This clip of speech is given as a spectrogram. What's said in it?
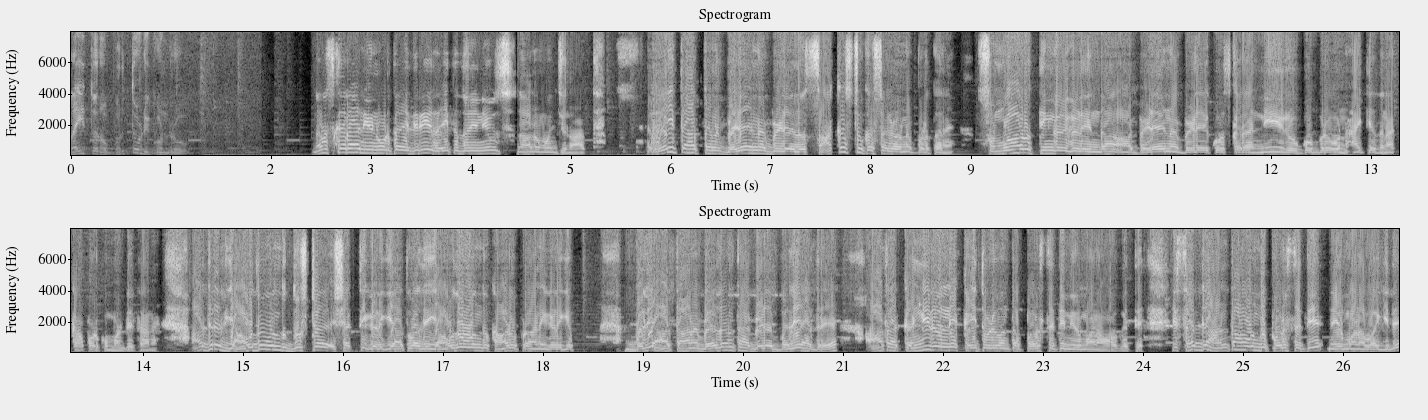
ರೈತರೊಬ್ಬರು ತೋಡಿಕೊಂಡರು. ನಮಸ್ಕಾರ, ನೀವು ನೋಡ್ತಾ ಇದ್ದೀರಿ ರೈತ ಧ್ವನಿ ನ್ಯೂಸ್. ನಾನು ಮಂಜುನಾಥ್. ರೈತ ತನ್ನ ಬೆಳೆಯನ್ನ ಬೆಳೆಯಲು ಸಾಕಷ್ಟು ಕಷ್ಟಗಳನ್ನ ಪಡ್ತಾನೆ. ಸುಮಾರು ತಿಂಗಳುಗಳಿಂದ ಆ ಬೆಳೆಯನ್ನ ಬೆಳೆಯಕ್ಕೋಸ್ಕರ ನೀರು, ಗೊಬ್ಬರವನ್ನು ಹಾಕಿ ಅದನ್ನ ಕಾಪಾಡ್ಕೊಂಡ್ಬಂದಿರ್ತಾನೆ. ಆದ್ರೆ ಯಾವುದೋ ಒಂದು ದುಷ್ಟ ಶಕ್ತಿಗಳಿಗೆ ಅಥವಾ ಅದು ಯಾವುದೋ ಒಂದು ಕಾಡು ಪ್ರಾಣಿಗಳಿಗೆ ಬಲಿ ತಾನು ಬೆಳೆದಂತಹ ಬೆಳೆ ಬಲಿಯಾದ್ರೆ ಆತ ಕಣ್ಣೀರಲ್ಲೇ ಕೈ ತೊಳೆಯುವಂತ ಪರಿಸ್ಥಿತಿ ನಿರ್ಮಾಣವಾಗುತ್ತೆ. ಈ ಸದ್ಯ ಅಂತಹ ಒಂದು ಪರಿಸ್ಥಿತಿ ನಿರ್ಮಾಣವಾಗಿದೆ.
